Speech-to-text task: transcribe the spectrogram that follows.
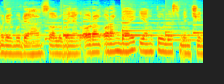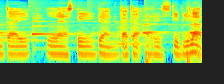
Mudah-mudahan selalu banyak orang-orang baik yang tulus mencintai Lesti dan kakak Rizky Bilar.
